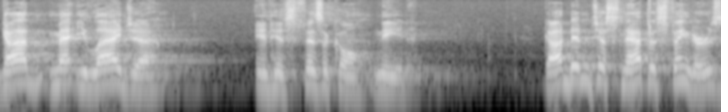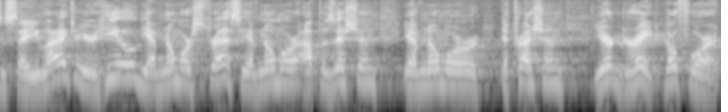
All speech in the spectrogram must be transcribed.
God met Elijah in his physical need. God didn't just snap his fingers and say, Elijah, you're healed. You have no more stress. You have no more opposition. You have no more depression. You're great. Go for it.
